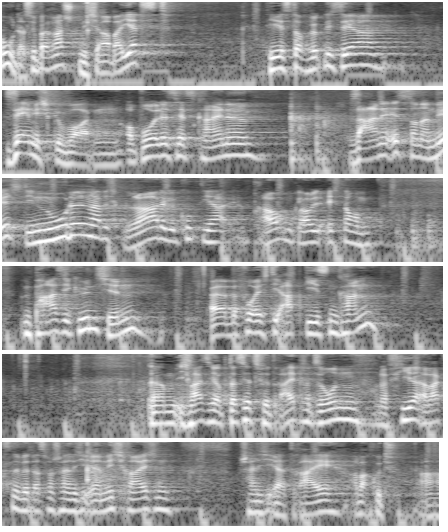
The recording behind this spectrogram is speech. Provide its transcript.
Oh das überrascht mich aber jetzt. Die ist doch wirklich sehr sämig geworden. Obwohl das jetzt keine Sahne ist sondern Milch. Die Nudeln habe ich gerade geguckt die brauchen glaube ich echt noch ein paar Sekündchen äh, bevor ich die abgießen kann. Ähm, ich weiß nicht ob das jetzt für drei Personen oder vier Erwachsene wird das wahrscheinlich eher nicht reichen. Wahrscheinlich eher 3, aber gut, ja,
